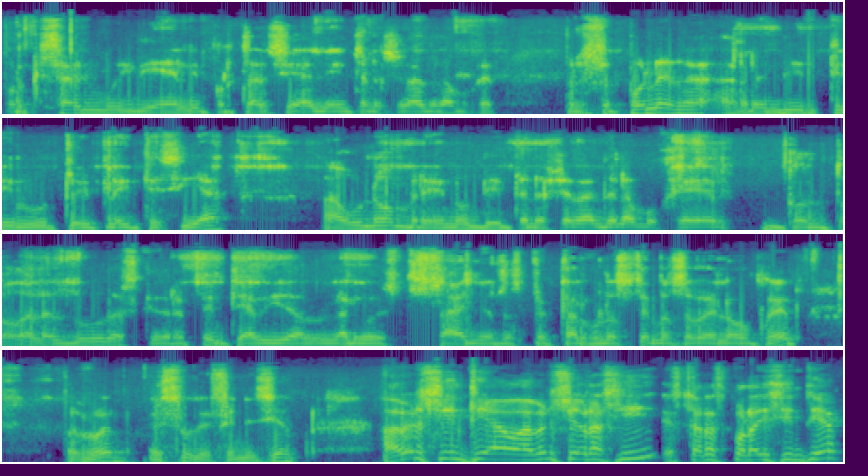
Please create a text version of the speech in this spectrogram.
porque saben muy bien la importancia del Día Internacional de la Mujer, pero se ponen a, rendir tributo y pleitesía a un hombre en un Día Internacional de la Mujer, con todas las dudas que de repente ha habido a lo largo de estos años respecto a algunos temas sobre la mujer. Pues bueno, es su definición. A ver, Cintia, a ver si ahora sí, ¿estarás por ahí, Cintia?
